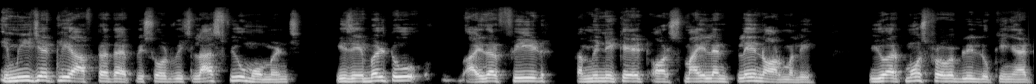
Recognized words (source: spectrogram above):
immediately after the episode, which lasts few moments, is able to either feed, communicate or smile and play normally, you are most probably looking at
